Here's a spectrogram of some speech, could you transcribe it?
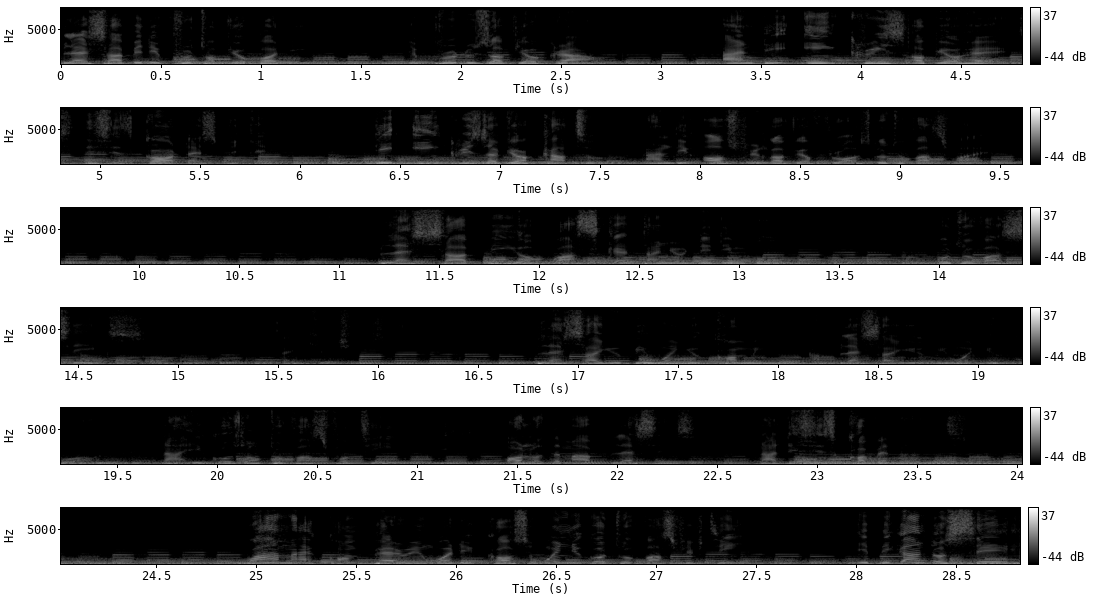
Blessed shall be the fruit of your body, the produce of your ground, and the increase of your heads. This is God that's speaking. The increase of your cattle and the offspring of your flocks. Go to verse 5. Blessed shall be your basket and your kneading bowl. Go to verse 6. Thank you, Jesus. Blessed shall you be when you come in, and blessed shall you be it goes on to verse 14. All of them are blessings. Now this is covenant. Why am I comparing what it costs? When you go to verse 15, it began to say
